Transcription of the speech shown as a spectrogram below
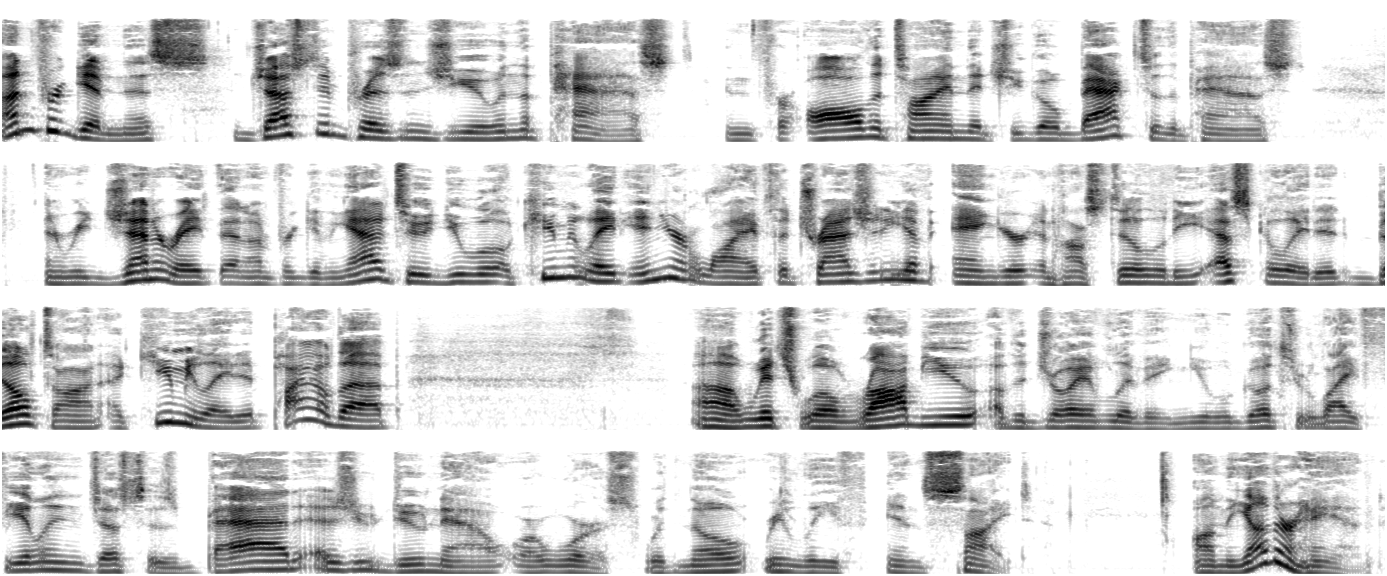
unforgiveness just imprisons you in the past, and for all the time that you go back to the past and regenerate that unforgiving attitude, you will accumulate in your life the tragedy of anger and hostility escalated, built on, accumulated, piled up, uh, which will rob you of the joy of living. You will go through life feeling just as bad as you do now, or worse, with no relief in sight. On the other hand,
